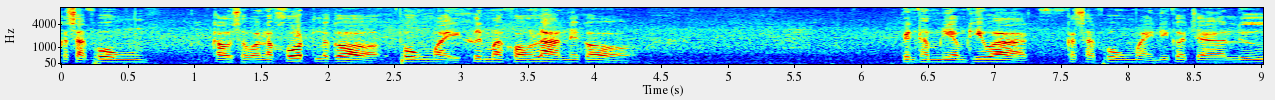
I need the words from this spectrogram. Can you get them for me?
กษัตริย์พงค์เก่าสวรรคต แล้วก็พงค์ใหม่ขึ้นมาครองราชนี่ก็ เป็นธรรมเนียมที่ว่ากษัตริย์พงค์ใหม่นี่ก็จะรื้อ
